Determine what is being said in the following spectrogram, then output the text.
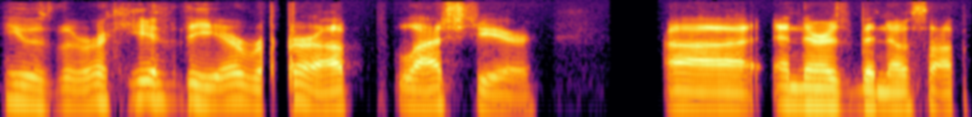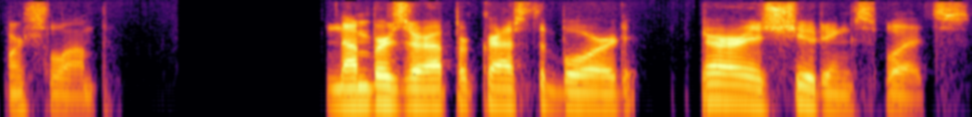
He was the rookie of the year runner up last year. Uh, and there has been no sophomore slump. Numbers are up across the board. Here are his shooting splits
